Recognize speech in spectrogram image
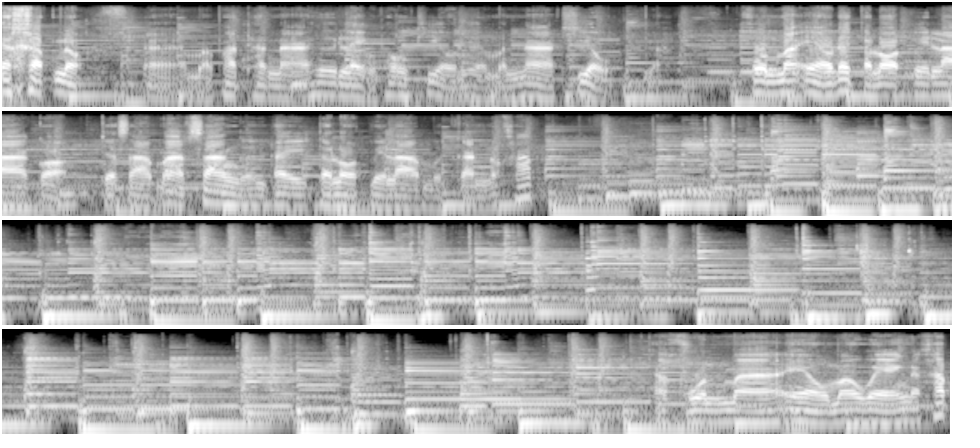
นะครับเนาะมาพัฒนาให้แหล่งท่องเที่ยวเนี่ยมันน่าเที่ยวนะ คนมาแอลได้ตลอดเวลาก็จะสามารถสร้างเงินได้ตลอดเวลาเหมือนกันนะครับคนมาแอวมาแหวงนะครับ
